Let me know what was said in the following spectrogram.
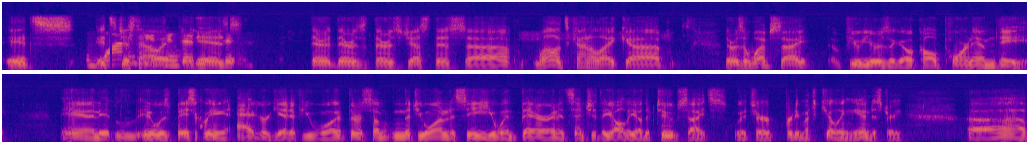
it's it's why just how it, it is. There there's there's just this. Uh, well, it's kind of like uh, there was a website a few years ago called PornMD, and it it was basically an aggregate. If you if there was something that you wanted to see, you went there, and it sent you to all the other tube sites, which are pretty much killing the industry. Uh,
